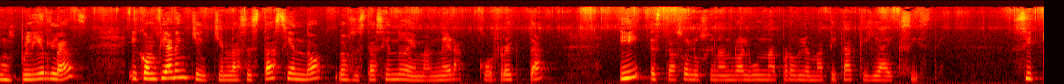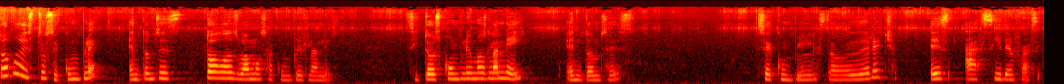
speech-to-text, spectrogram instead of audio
cumplirlas y confiar en quien quien las está haciendo los está haciendo de manera correcta y está solucionando alguna problemática que ya existe. Si todo esto se cumple, entonces todos vamos a cumplir la ley. Si todos cumplimos la ley, entonces se cumple el Estado de Derecho. Es así de fácil.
